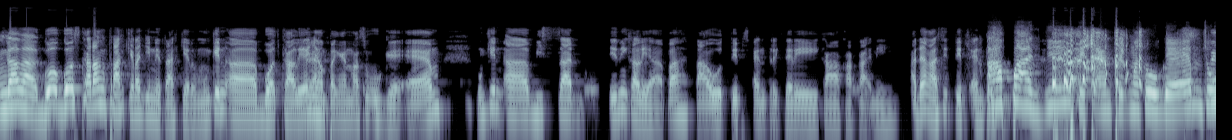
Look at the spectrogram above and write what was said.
Enggak enggak, gue gue sekarang terakhir aja nih terakhir. Mungkin eh, buat kalian Ya. yang pengen masuk UGM, mungkin eh, bisa ini kali ya apa? Tahu tips and trick dari kakak-kakak nih. Ada nggak sih tips and trick? Apa anjing? Tips and trick masuk UGM, cu.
